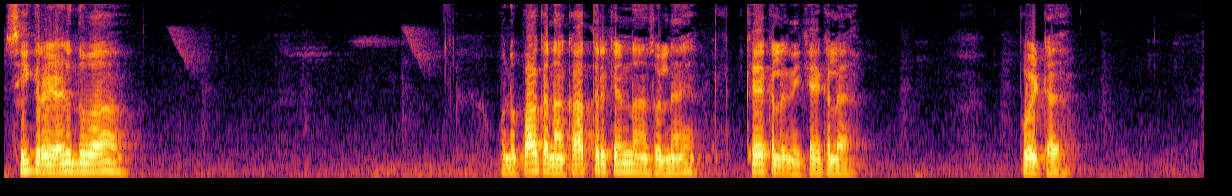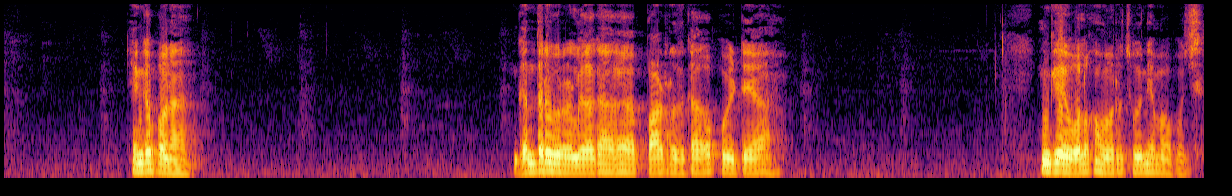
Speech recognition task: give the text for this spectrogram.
சீக்கிரம் எழுந்து வா. உன்னை பார்க்க நான் காத்திருக்கேன்னு நான் சொன்னேன். கேட்கல நீ கேட்கல. போயிட்ட. எங்கே போன? கந்தர்வர்களுக்காக பாடுறதுக்காக போயிட்டியா? இங்கே உலகம் ஒரு சூன்யமாக போச்சு.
